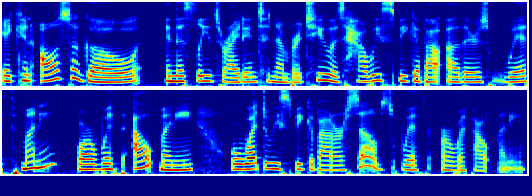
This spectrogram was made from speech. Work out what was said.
It can also go, and this leads right into number two, is how we speak about others with money or without money, or what do we speak about ourselves with or without money.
